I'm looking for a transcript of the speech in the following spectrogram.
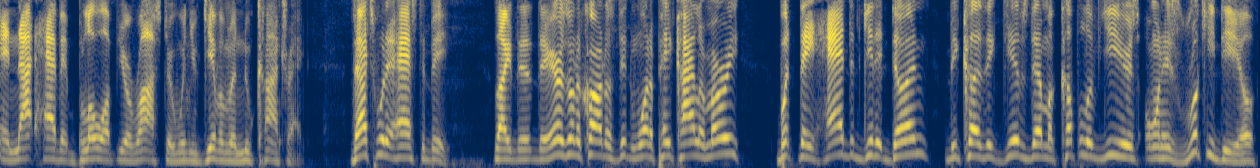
and not have it blow up your roster when you give him a new contract. That's what it has to be. Like the, the Arizona Cardinals didn't want to pay Kyler Murray, but they had to get it done because it gives them a couple of years on his rookie deal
